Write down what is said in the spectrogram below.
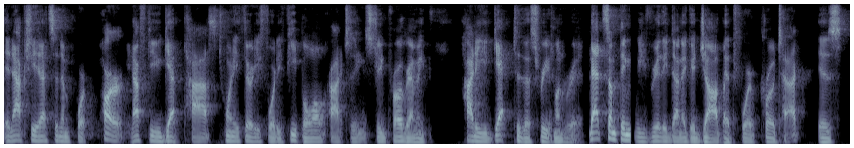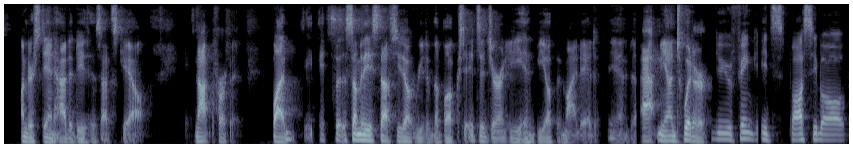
and actually that's an important part. After you get past 20 30 40 people all practicing extreme programming how do you get to the 300 that's something we've really done a good job at Ford Pro Tech is understand how to do this at scale. It's not perfect but it's uh, some of these stuffs you don't read in the books. It's a journey and be open-minded and at me on twitter. Do you think it's possible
